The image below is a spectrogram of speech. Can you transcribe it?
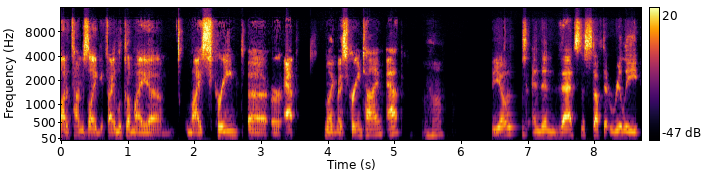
lot of times like if i look on my um, my screen uh, or app like my screen time app Uh-huh. Videos and then that's the stuff that really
